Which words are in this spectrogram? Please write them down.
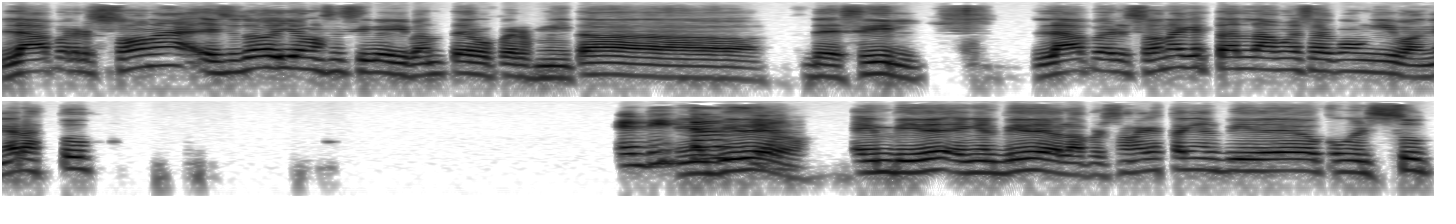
La persona, eso yo no sé si Iván te lo permita decir, la persona que está en la mesa con Iván, ¿eras tú? En distancia. En el video, en, video, en el video, la persona que está en el video con el sub,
